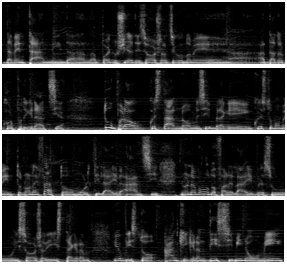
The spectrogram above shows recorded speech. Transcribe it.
da vent'anni, poi l'uscita dei social secondo me ha, ha dato il colpo di grazia. Tu però quest'anno mi sembra che in questo momento non hai fatto molti live, anzi non hai voluto fare live sui social Instagram. Io ho visto anche grandissimi nomi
